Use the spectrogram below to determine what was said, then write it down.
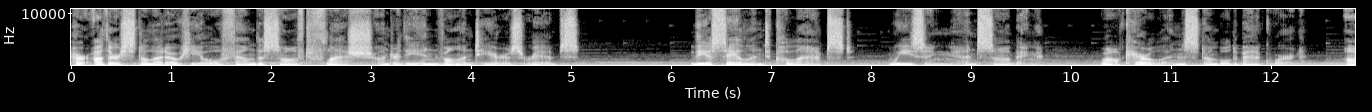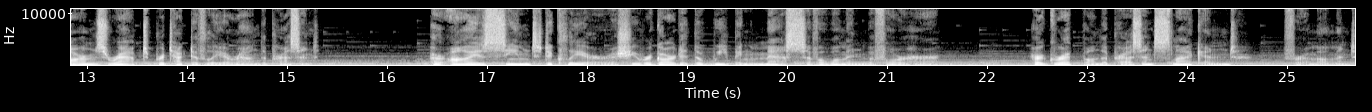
Her other stiletto heel found the soft flesh under the involunteer's ribs. The assailant collapsed, wheezing and sobbing, while Carolyn stumbled backward, arms wrapped protectively around the present. Her eyes seemed to clear as she regarded the weeping mess of a woman before her. Her grip on the present slackened for a moment.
